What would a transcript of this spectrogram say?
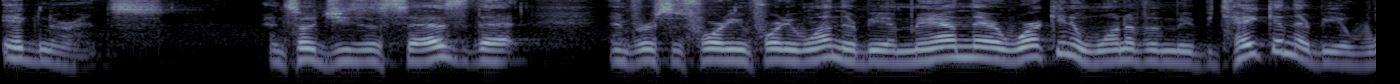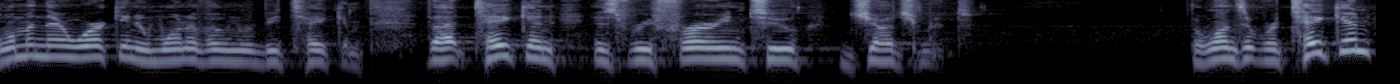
ignorance And so Jesus says that in verses 40 and 41, there'd be a man there working, and one of them would be taken. There'd be a woman there working, and one of them would be taken. That taken is referring to judgment. The ones that were taken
